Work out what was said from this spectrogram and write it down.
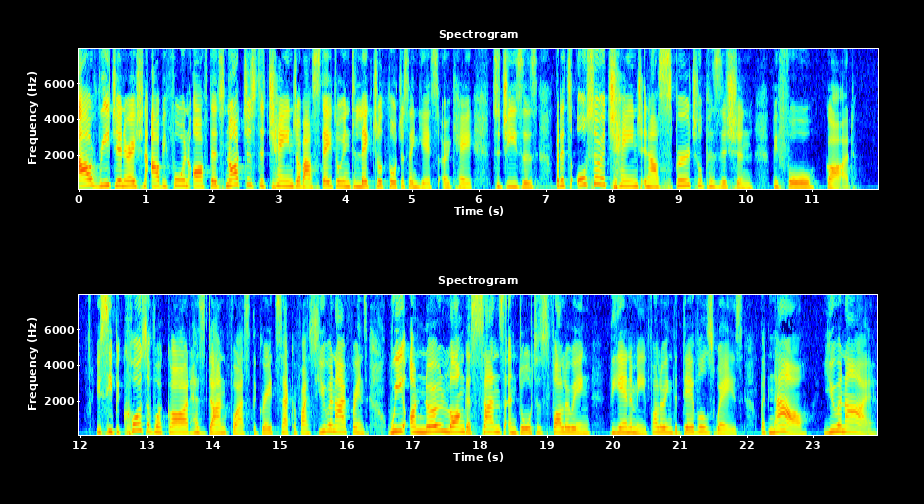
our regeneration, our before and after, it's not just a change of our state or intellectual thought, just saying yes, okay, to Jesus, but it's also a change in our spiritual position before God. You see, because of what God has done for us, the great sacrifice, you and I, friends, we are no longer sons and daughters following the enemy, following the devil's ways. But now, you and I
